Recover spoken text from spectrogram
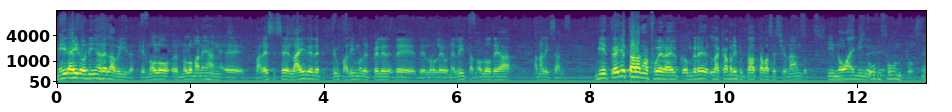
Mira ironías de la vida, que no lo, eh, no lo manejan, eh, parece ser el aire de triunfalismo del PL, de, de los leonelistas, no lo deja analizar. Mientras ellos estaban afuera, el Congreso, la Cámara de Diputados estaba sesionando y no hay ningún punto. Sí,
